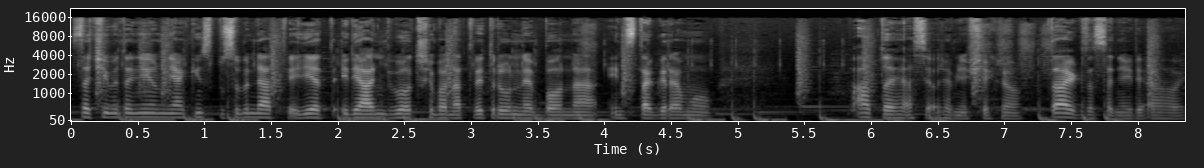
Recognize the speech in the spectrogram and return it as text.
Stačí mi to nějakým způsobem dát vědět. Ideálně by bylo třeba na Twitteru nebo na Instagramu. A to je asi ode mě všechno. Tak zase někdy ahoj.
